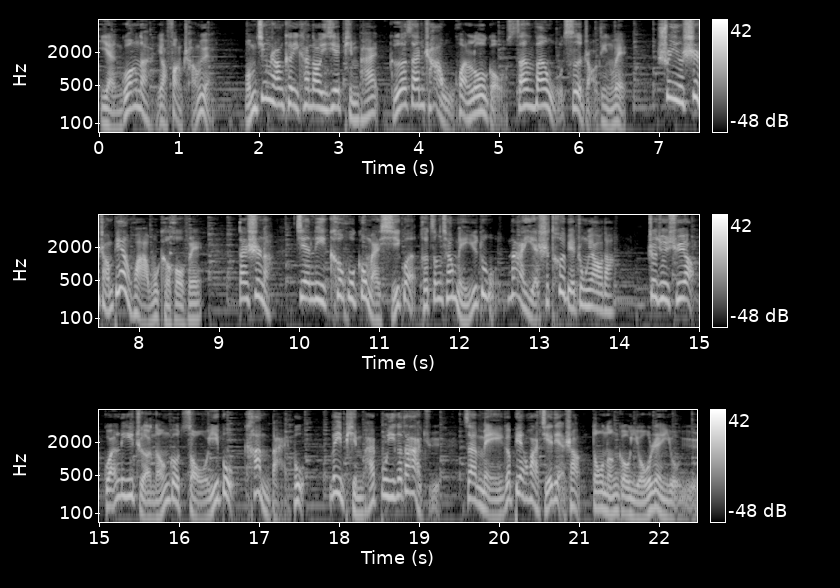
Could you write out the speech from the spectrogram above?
眼光呢要放长远。我们经常可以看到一些品牌隔三差五换 logo，三番五次找定位，顺应市场变化无可厚非。但是呢，建立客户购买习惯和增强美誉度，那也是特别重要的。这就需要管理者能够走一步看百步，为品牌布一个大局，在每一个变化节点上都能够游刃有余。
